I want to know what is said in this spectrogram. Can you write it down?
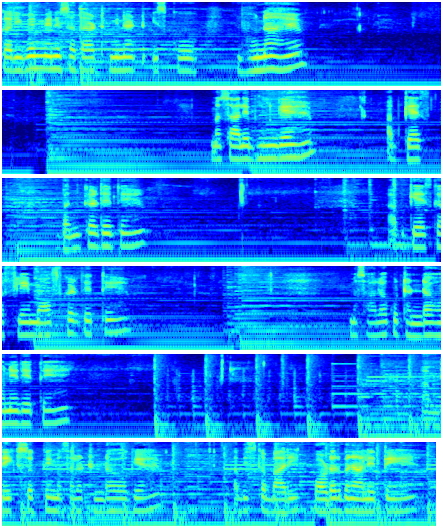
करीबन मैंने सात आठ मिनट इसको भुना है। मसाले भुन गए हैं। अब गैस बंद कर देते हैं। अब गैस का फ्लेम ऑफ़ कर देते हैं। मसाला को ठंडा होने देते हैं। आप देख सकते हैं मसाला ठंडा हो गया है। अब इसका बारीक पाउडर बना लेते हैं।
